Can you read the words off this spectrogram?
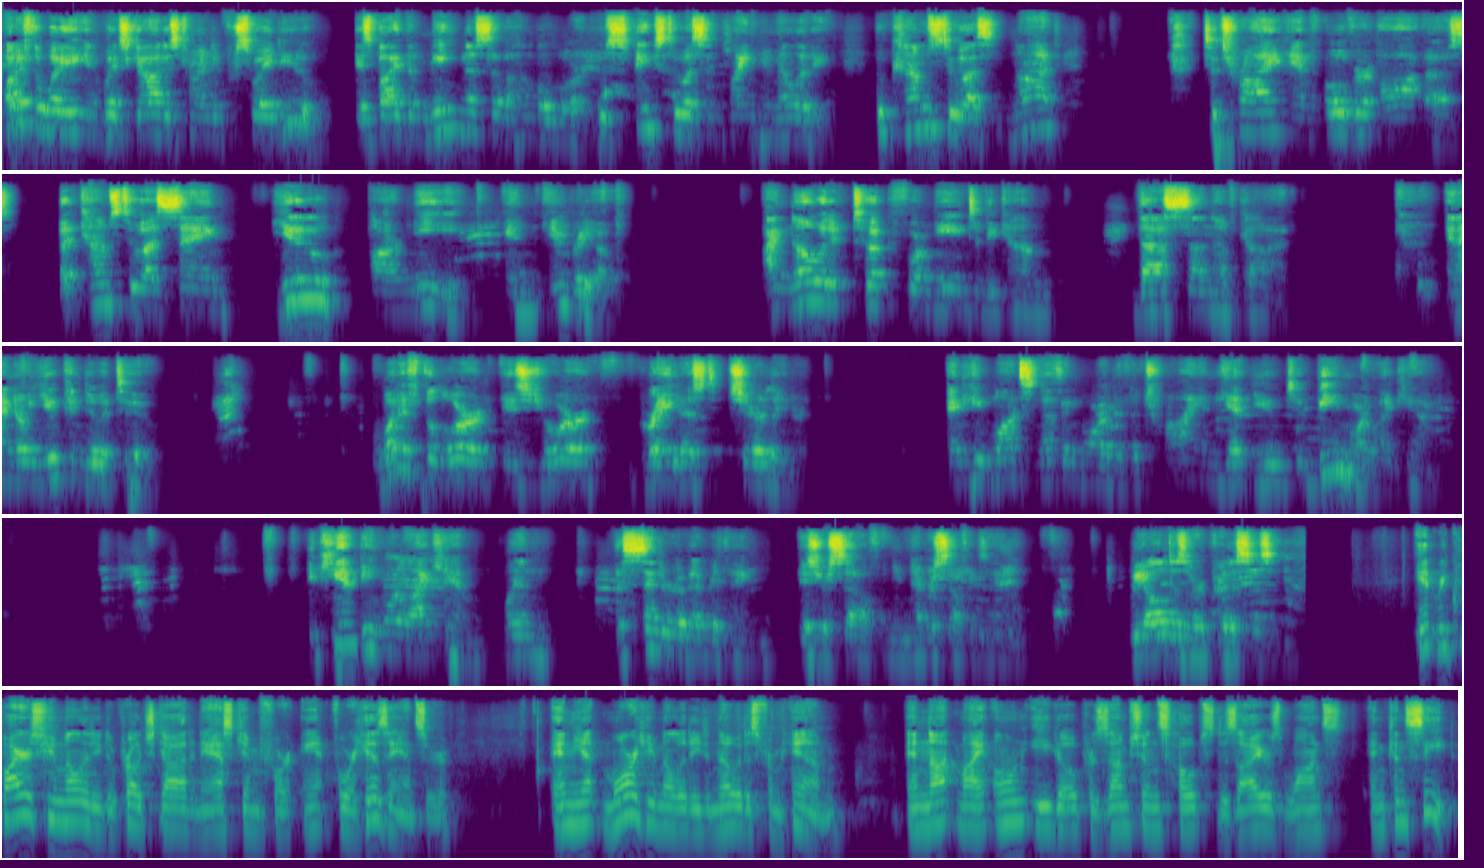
What if the way in which God is trying to persuade you is by the meekness of a humble Lord who speaks to us in plain humility, who comes to us not to try and overawe us, but comes to us saying, You are me in embryo. I know what it took for me to become the Son of God. And I know you can do it too. What if the Lord is your greatest cheerleader? And he wants nothing more than to try and get you to be more like him. You can't be more like him when the center of everything is yourself and you never self examine. We all deserve criticism. It requires humility to approach God and ask Him for, for His answer, and yet more humility to know it is from Him and not my own ego, presumptions, hopes, desires, wants, and conceit.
